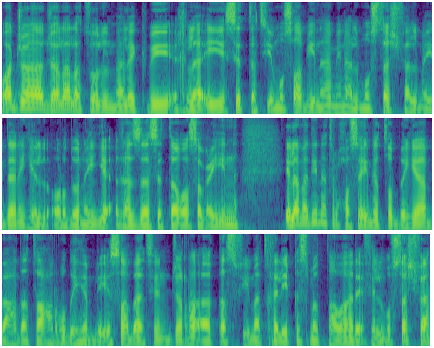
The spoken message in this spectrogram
وجه جلالة الملك بإخلاء ستة مصابين من المستشفى الميداني الأردني غزة 76 إلى مدينة الحسين الطبية بعد تعرضهم لإصابات جراء قصف مدخل قسم الطوارئ في المستشفى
